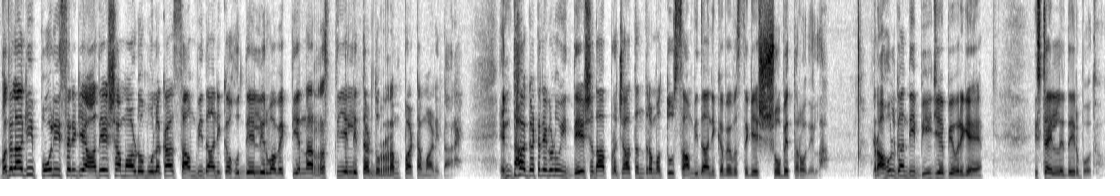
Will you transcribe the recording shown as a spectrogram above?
ಬದಲಾಗಿ ಪೊಲೀಸರಿಗೆ ಆದೇಶ ಮಾಡುವ ಮೂಲಕ ಸಾಂವಿಧಾನಿಕ ಹುದ್ದೆಯಲ್ಲಿರುವ ವ್ಯಕ್ತಿಯನ್ನ ರಸ್ತೆಯಲ್ಲಿ ತಡೆದು ರಂಪಾಟ ಮಾಡಿದ್ದಾರೆ. ಇಂತಹ ಘಟನೆಗಳು ಈ ದೇಶದ ಪ್ರಜಾತಂತ್ರ ಮತ್ತು ಸಾಂವಿಧಾನಿಕ ವ್ಯವಸ್ಥೆಗೆ ಶೋಭೆ ತರೋದಿಲ್ಲ. ರಾಹುಲ್ ಗಾಂಧಿ ಬಿ ಜೆ ಪಿಯವರಿಗೆ ಇಷ್ಟ ಇಲ್ಲದೇ ಇರ್ಬೋದು.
